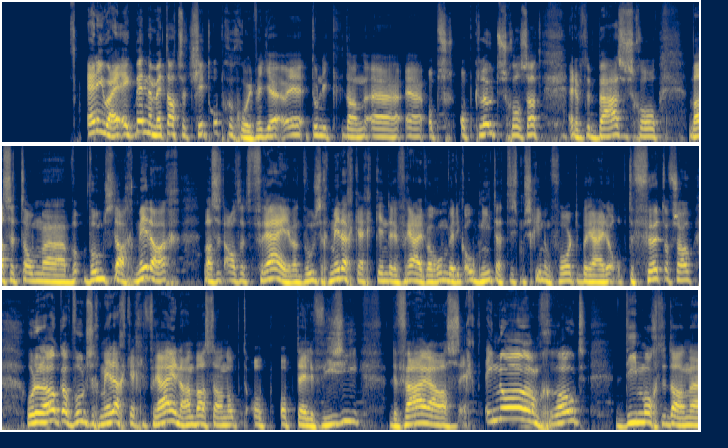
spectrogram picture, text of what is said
Anyway, ik ben er met dat soort shit opgegroeid. Weet je, eh, toen ik dan uh, op, op kleuterschool zat en op de basisschool was het om woensdagmiddag was het altijd vrij. Want woensdagmiddag kregen kinderen vrij. Waarom weet ik ook niet. Dat is misschien om voor te bereiden op de FUT of zo. Hoe dan ook, op woensdagmiddag kreeg je vrij. En dan was dan op, op, op televisie. De VARA was echt enorm groot. Die mochten dan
